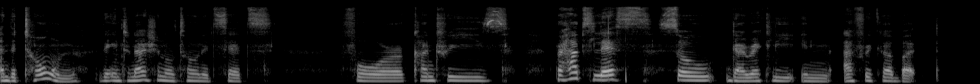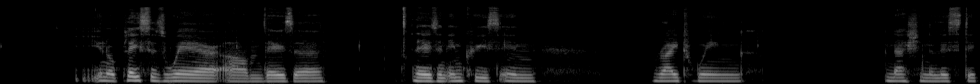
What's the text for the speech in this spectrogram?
and the tone, the international tone it sets for countries perhaps less so directly in Africa, but you know places where um, there's a there's an increase in right wing nationalistic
